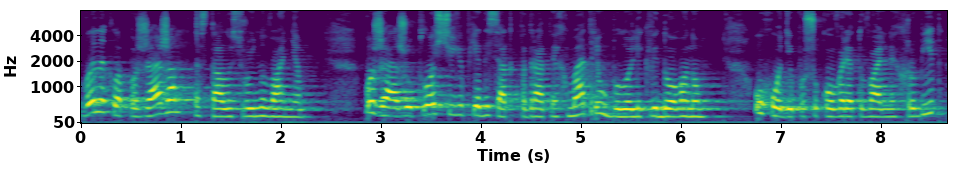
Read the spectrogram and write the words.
виникла пожежа та сталося руйнування. Пожежу площею 50 квадратних метрів було ліквідовано. У ході пошуково-рятувальних робіт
